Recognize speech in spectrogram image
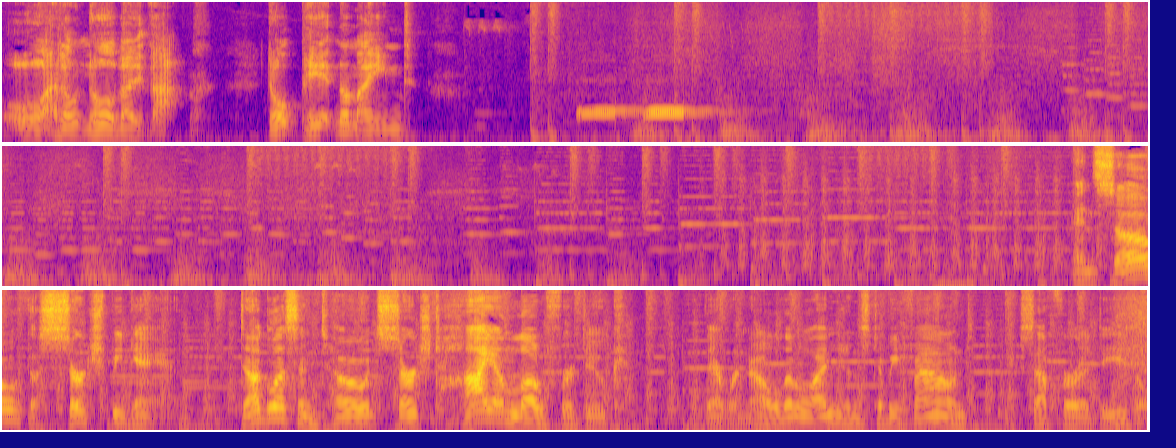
Oh, I don't know about that. Don't pay it no mind. And so the search began. Douglas and Toad searched high and low for Duke. But there were no little engines to be found, except for a diesel.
